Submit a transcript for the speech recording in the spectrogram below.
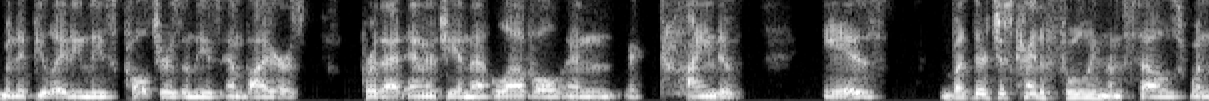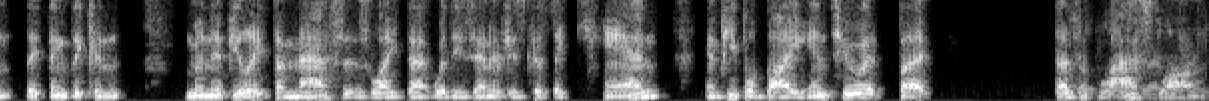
manipulating these cultures and these empires for that energy and that level, and it kind of is but they're just kind of fooling themselves when they think they can manipulate the masses like that with these energies because they can and people buy into it but doesn't last long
